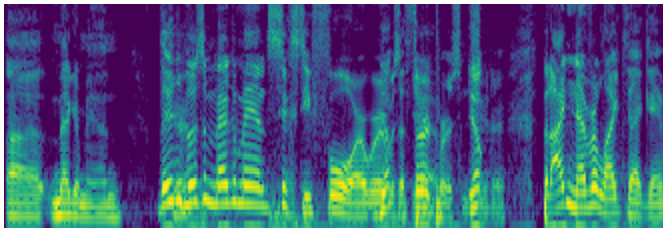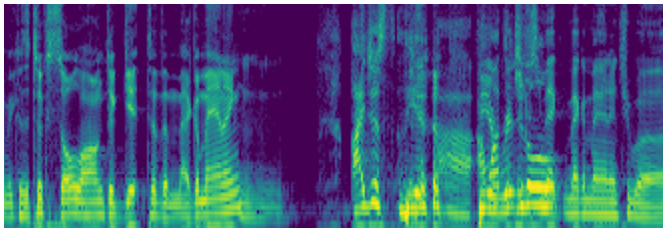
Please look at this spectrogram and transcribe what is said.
uh, Mega Man. There was a Mega Man 64 where it was a third Yeah. person Yep. shooter. But I never liked that game because it took so long to get to the Mega Manning. I just the Uh, the I want them to original. just make Mega Man into a,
